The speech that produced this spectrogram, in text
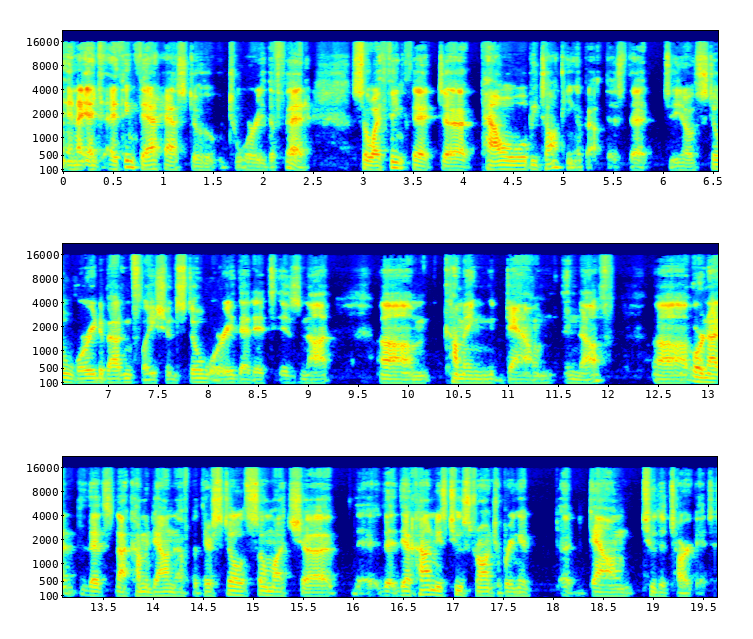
and I, I, think that has to to worry the Fed. So I think that uh, Powell will be talking about this. That you know, still worried about inflation, still worried that it is not um, coming down enough. Uh, or not that's not coming down enough, but there's still so much. Uh, the, the economy is too strong to bring it uh, down to the target.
